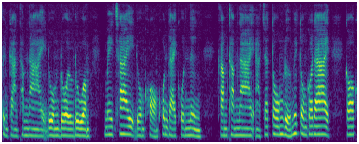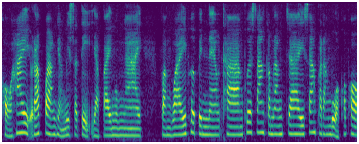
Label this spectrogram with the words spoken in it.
เป็นการทำนายดวงโดยรวม ไม่ใช่ดวงของคนใดคนหนึ่ง คำทำนายอาจจะตรงหรือไม่ตรงก็ได้ ก็ขอให้รับฟังอย่างมีสติอย่าไปงมงาย ฟังไว้เพื่อเป็นแนวทางเพื่อสร้างกำลังใจสร้างพลังบวกก็พอ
